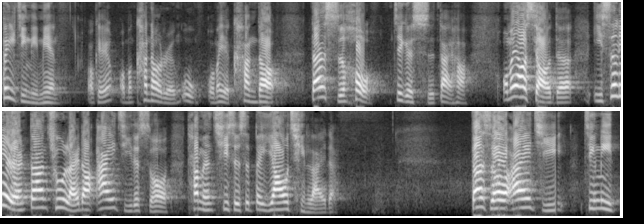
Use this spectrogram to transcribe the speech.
背景里面，OK，我们看到人物，我们也看到当时候这个时代哈。我们要晓得，以色列人当初来到埃及的时候，他们其实是被邀请来的。当时候埃及经历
